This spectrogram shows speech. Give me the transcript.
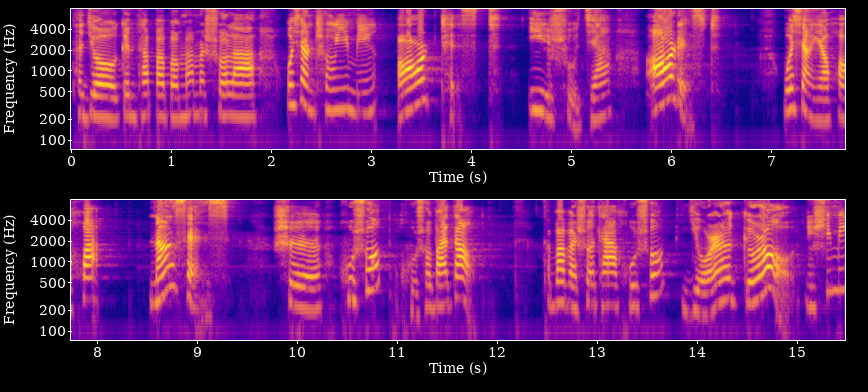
她就跟她爸爸妈妈说啦，我想成为一名 artist，艺术家，artist。我想要画画。Nonsense 是胡说，胡说八道。他爸爸说他胡说。You're a girl，你是一名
